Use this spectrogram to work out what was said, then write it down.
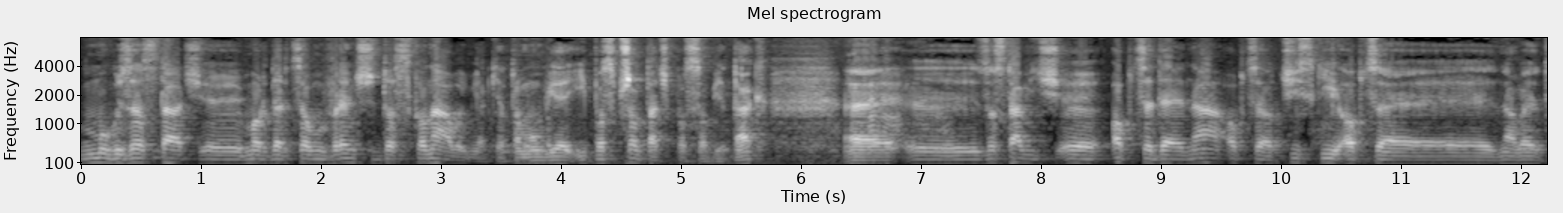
mógł zostać e, mordercą wręcz doskonałym, jak ja to mówię, i posprzątać po sobie, tak? E, zostawić obce DNA, obce odciski, obce nawet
